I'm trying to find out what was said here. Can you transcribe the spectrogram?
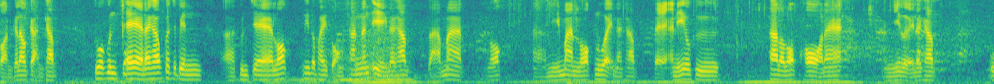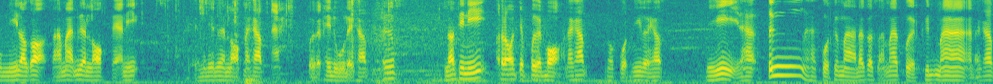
ก่อนก็แล้วกันครับ ตัวกุญแจนะครับก็จะเป็น กุญแจล็อกนิรภัย 2 ชั้นนั่นเองนะครับ สามารถล็อกอมีม่านล็อกด้วยนะครับ แต่อันนี้ก็คือถ้าเราล็อกคอนะฮะอย่างนี้เลยนะครับปุ่มนี้เราก็สามารถเลื่อนล็อก แต่อันนี้จะไม่ได้เลื่อนล็อกนะครับอะเปิดให้ดูเลยครับปึ๊บแล้วทีนี้เราจะเปิดเบาะนะครับ เรากดนี่เลยครับนี่นะฮะตึ้งนะกดขึ้นมาแล้วก็สามารถเปิดขึ้นมานะครับ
